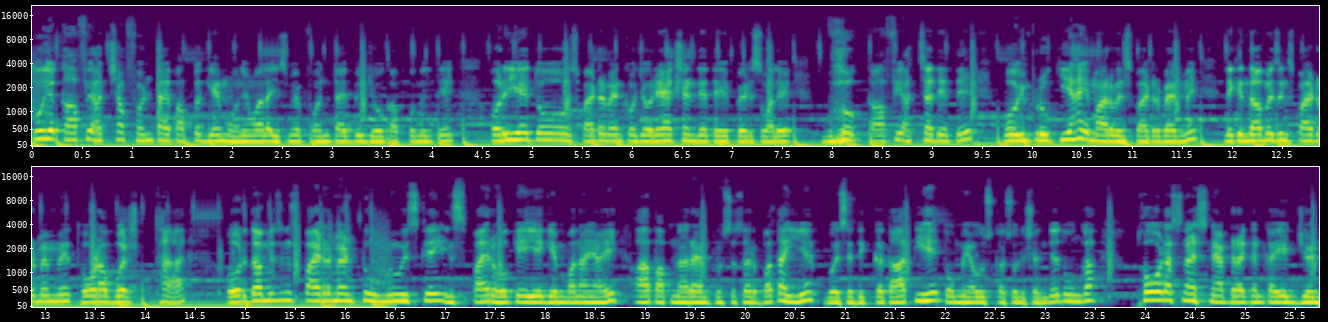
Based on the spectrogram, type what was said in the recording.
तो ये काफ़ी अच्छा फन टाइप आपका गेम होने वाला है। इसमें फन टाइप भी जोक आपको मिलते हैं। और ये तो स्पाइडरमैन को जो रिएक्शन देते हैं पेड्स वाले, वो काफ़ी अच्छा देते वो इम्प्रूव किया है मार्वल स्पाइडरमैन में। लेकिन द अमेजिंग स्पाइडरमैन में थोड़ा वर्ष था। और द अमेजिंग स्पाइडरमैन टू में इसके इंस्पायर होके ये गेम बनाया है। आप अपना रैम प्रोसेसर बताइए, वैसे दिक्कत आती है तो मैं उसका सोल्यूशन दे दूँगा। थोड़ा सा स्नैपड्रैगन का ये जेन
